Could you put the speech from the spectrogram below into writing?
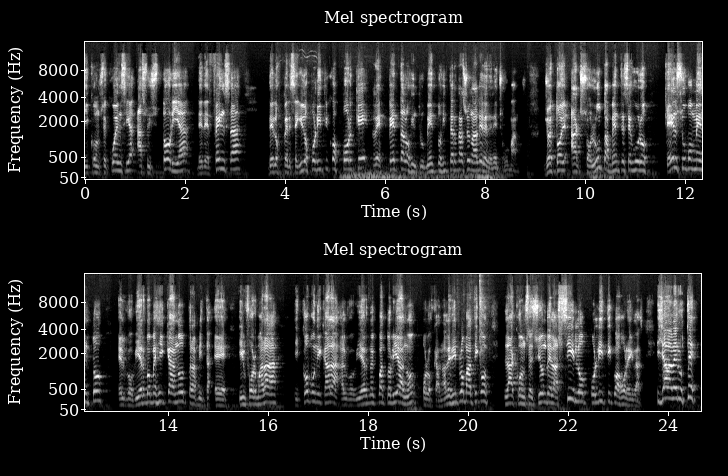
y consecuencia a su historia de defensa de los perseguidos políticos porque respeta los instrumentos internacionales de derechos humanos. Yo estoy absolutamente seguro que en su momento el gobierno mexicano eh, informará y comunicará al gobierno ecuatoriano por los canales diplomáticos la concesión del asilo político a Jorge Glass. Y ya va a ver usted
